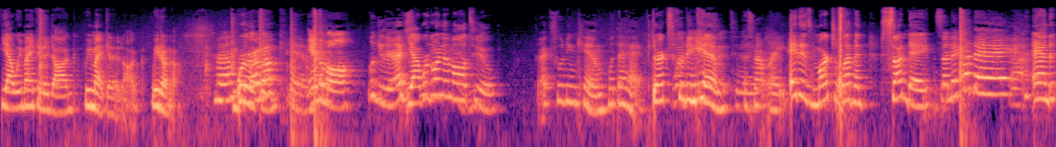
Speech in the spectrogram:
Yeah, we might get a dog. We might get a dog. We don't know. Mom, We're looking. about Kim? And the mall. Look at they're ex- Yeah, we're going to the mall too. they're excluding Kim. What the heck? They're excluding What day is Kim. it? That's not right. It is March 11th, Sunday, Sunday fun day. and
